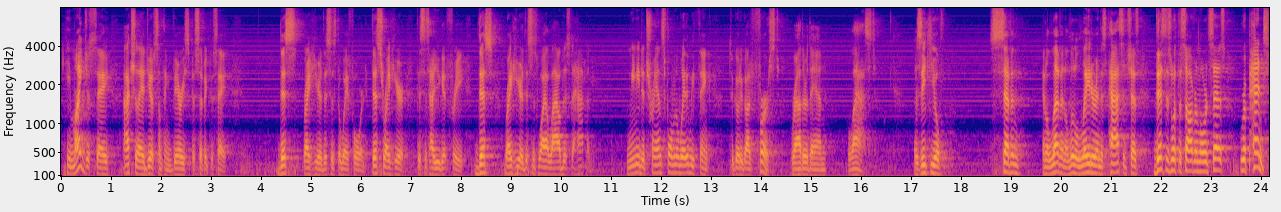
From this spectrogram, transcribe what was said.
he might just say, Actually, I do have something very specific to say. This right here, this is the way forward. This right here, this is how you get free. This right here, this is why I allowed this to happen. We need to transform the way that we think to go to God first rather than last. Ezekiel 7 and 11, a little later in this passage, says, This is what the sovereign Lord says repent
